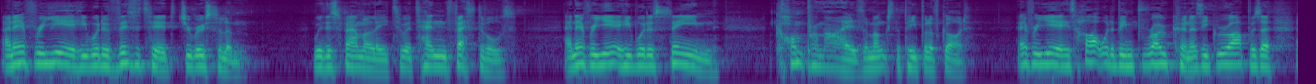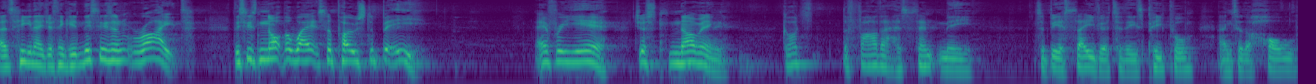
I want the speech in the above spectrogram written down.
And every year he would have visited Jerusalem with his family to attend festivals. And every year he would have seen compromise amongst the people of God. Every year his heart would have been broken as he grew up as a, a teenager, thinking, This isn't right. This is not the way it's supposed to be. Every year, just knowing God the Father has sent me to be a savior to these people and to the whole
